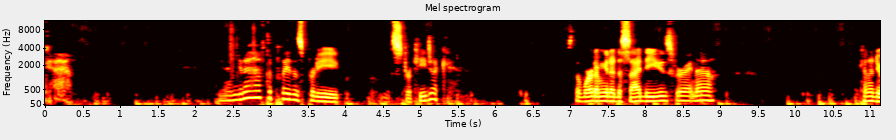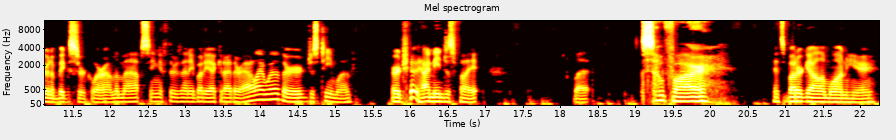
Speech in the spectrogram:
Okay. I'm gonna have to play this pretty strategic. It's the word I'm gonna decide to use for right now kind of doing a big circle around the map, seeing if there's anybody I could either ally with or just team with. Or, I mean, just fight. But so far, it's Butter gollum 1 here.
